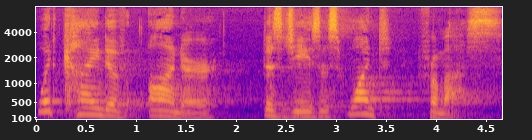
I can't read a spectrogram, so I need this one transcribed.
what kind of honor does Jesus want from us?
